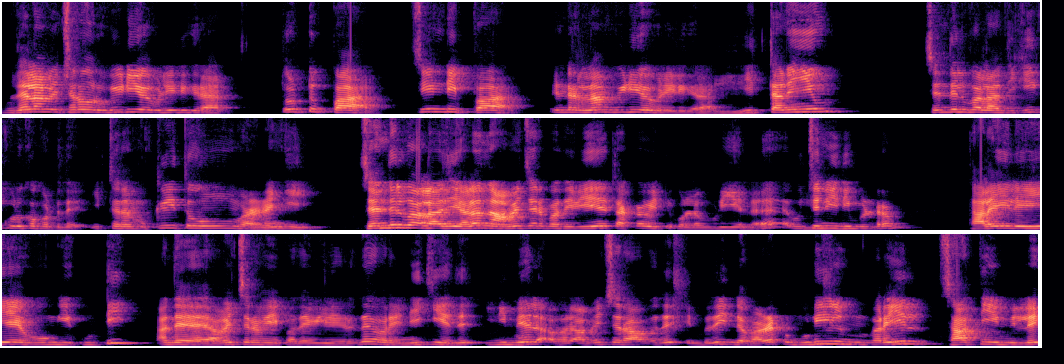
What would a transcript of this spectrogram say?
முதலமைச்சர் ஒரு வீடியோ வெளியிடுகிறார். தொட்டுப்பார் சீண்டிப்பார் என்றெல்லாம் வீடியோ வெளியிடுகிறார். இத்தனையும் செந்தில் பாலாஜிக்கு கொடுக்கப்பட்டது. இத்தனை முக்கியத்துவமும் வழங்கி செந்தில் பாலாஜியால் அந்த அமைச்சர் பதவியை தக்க வைத்துக் கொள்ள முடியலை. உச்சநீதிமன்றம் தலையிலேயே ஓங்கி கூட்டி அந்த அமைச்சரவை பதவியிலிருந்து அவரை நீக்கியது. இனிமேல் அவர் அமைச்சராவது என்பது இந்த வழக்கு முடியும் வரையில் சாத்தியமில்லை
